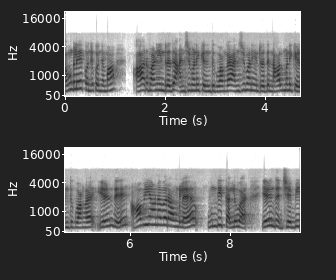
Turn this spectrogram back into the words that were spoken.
அவங்களே கொஞ்சம் கொஞ்சமா ஆறு மணின்றது அஞ்சு மணிக்கு எழுந்துக்குவாங்க அஞ்சு மணின்றது நாலு மணிக்கு எழுந்துக்குவாங்க. எழுந்து ஆவியானவர் அவங்கள உந்தி தள்ளுவார். எழுந்து ஜெபி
